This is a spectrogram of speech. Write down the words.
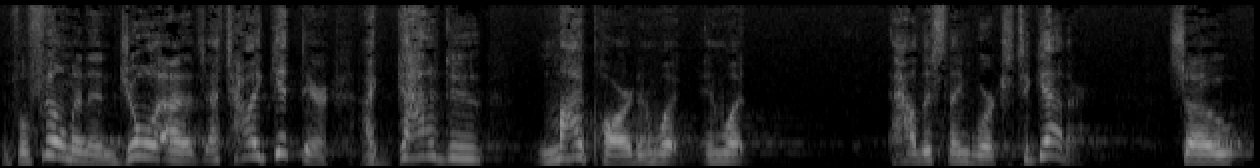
and fulfillment and joy. Uh, that's how I get there. I got to do my part in what, in what, how this thing works together. So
